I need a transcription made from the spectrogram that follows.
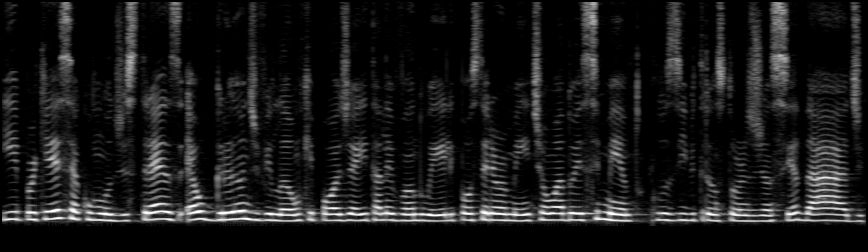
E porque esse acúmulo de estresse é o grande vilão que pode aí estar tá levando ele posteriormente a um adoecimento, inclusive transtornos de ansiedade,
